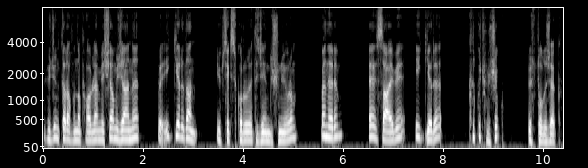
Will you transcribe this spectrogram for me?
hücum tarafında problem yaşamayacağını ve ilk yarıdan yüksek skor üreteceğini düşünüyorum. Önerim ev sahibi ilk yarı 43.5 üst olacak.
